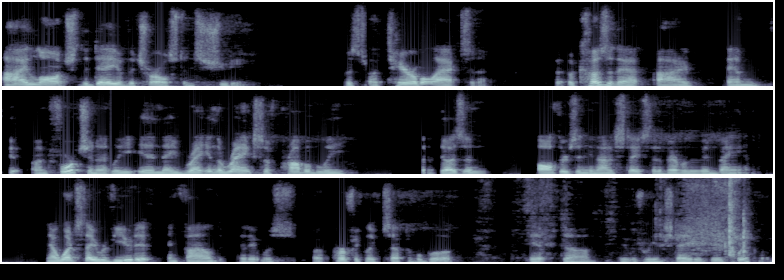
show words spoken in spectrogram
I launched the day of the Charleston shooting. It was a terrible accident. Because of that, I am unfortunately in a in the ranks of probably a dozen authors in the United States that have ever been banned. Now, once they reviewed it and found that it was a perfectly acceptable book, it um, it was reinstated very quickly.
